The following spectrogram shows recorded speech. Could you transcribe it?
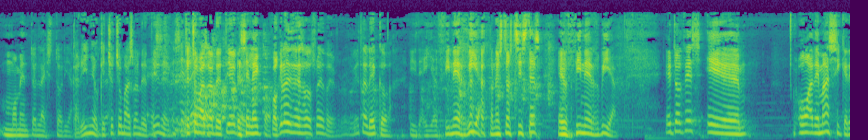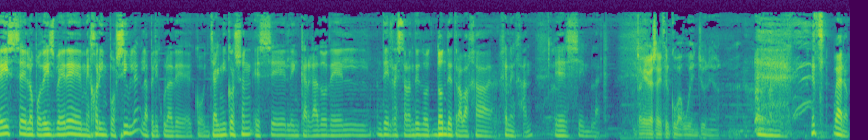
momento en la historia. Cariño, ¿qué chocho más grande tiene? es ¿Qué el chocho más eco. grande tiene? Es el eco. ¿Por qué lo dices dos veces? Es el eco. Y, y el cine hervía. Con estos chistes, el cine hervía. Entonces, eh, o además, si queréis, eh, lo podéis ver en Mejor Imposible, la película de con Jack Nicholson, es el encargado del, del restaurante do- donde trabaja Helen Hunt, es Shane Black. Que ibas a decir Cuba Wing Jr. bueno,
